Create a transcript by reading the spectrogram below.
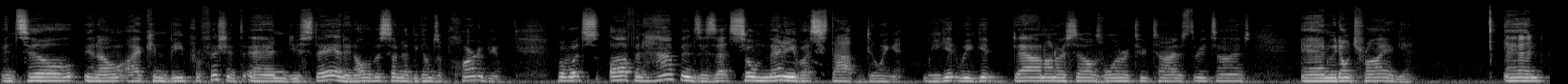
until you know I can be proficient. And you stay in, and all of a sudden it becomes a part of you. But what often happens is that so many of us stop doing it. We get we get down on ourselves one or two times, three times, and we don't try again. And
